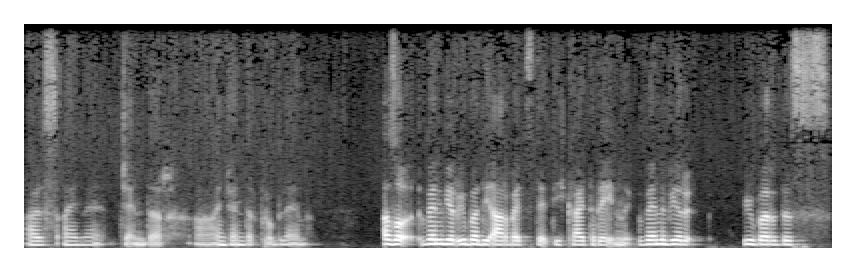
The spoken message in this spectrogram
als eine Gender, äh, ein Genderproblem. Also wenn wir über die Arbeitstätigkeit reden, wenn wir über das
